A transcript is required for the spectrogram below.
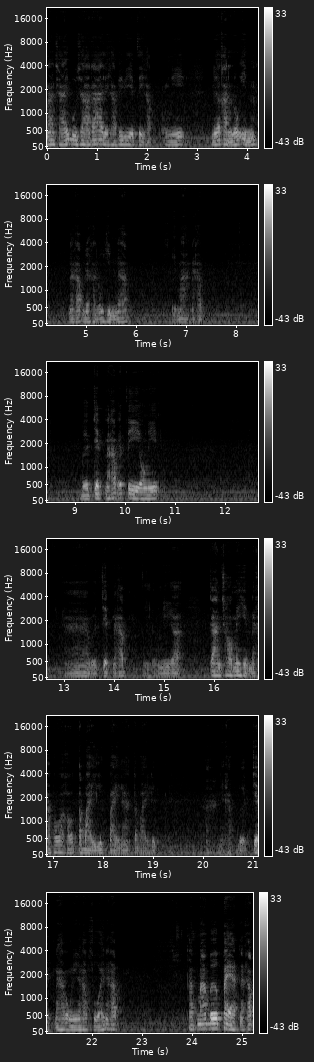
น่าใช้บูชาได้เลยครับพี่พีเอฟซีครับองค์นี้เนื้อขันลงอินนะครับ เนื้อขันลงหินนะครับ สวยมากนะครับ เบอร์เจ็ดนะครับเอฟซีองค์นี้อ่าเบอร์เจ็ดนะครับนี่องค์นี้ก็การชอบไม่เห็นนะครับ เพราะว่าเขาตะไบลึกไปนะตะไบลึกอ่านี่ครับเบอร์เจ็ดนะครับองค์นี้นะครับ สวยนะครับ ถัดมาเบอร์แปดนะครับ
